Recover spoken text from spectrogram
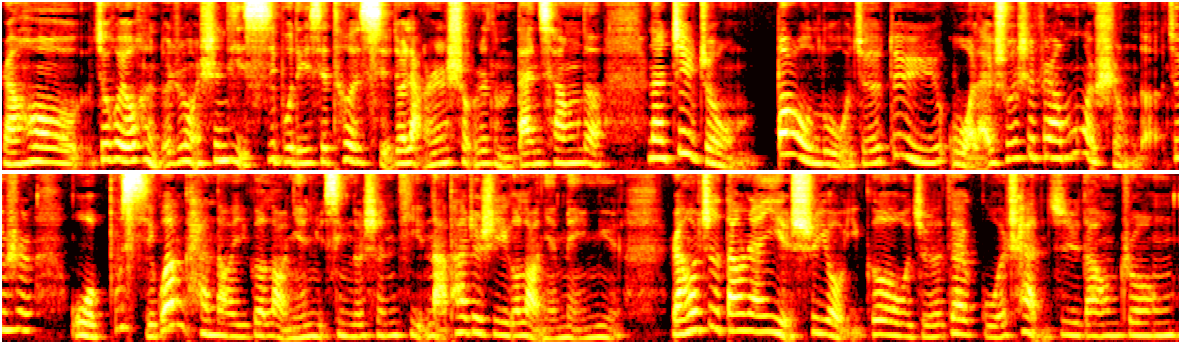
然后就会有很多这种身体细部的一些特写，就两个人手是怎么搬枪的。那这种。暴露，我觉得对于我来说是非常陌生的，就是我不习惯看到一个老年女性的身体，哪怕这是一个老年美女。然后这当然也是有一个，我觉得在国产剧当中。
